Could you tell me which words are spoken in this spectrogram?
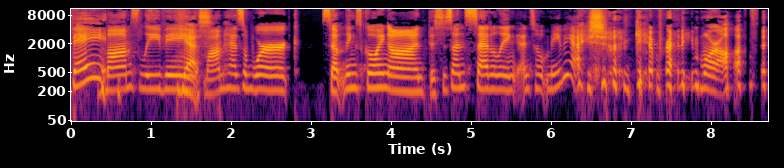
They, Mom's leaving. Yes. Mom has a work. Something's going on. This is unsettling. And so maybe I should get ready more often.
